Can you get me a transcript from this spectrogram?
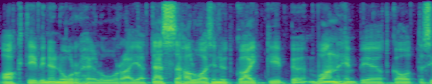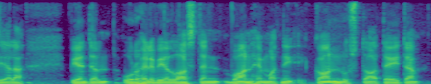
aktiivinen urheiluura. Ja tässä haluaisin nyt kaikki vanhempia, jotka olette siellä pienten urheilevien lasten vanhemmat, niin kannustaa teitä –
